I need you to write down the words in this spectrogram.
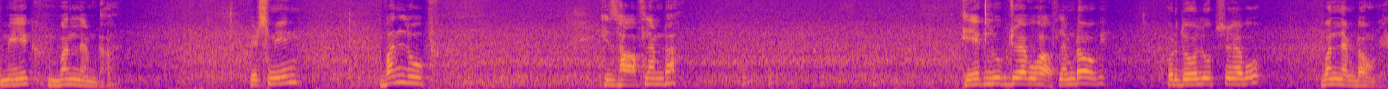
make one lambda it's mean one loop is half lambda एक लूप जो है वो हाफ़ लेमडा होगी और दो लूप्स जो है वो वन लेमडा होंगे।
